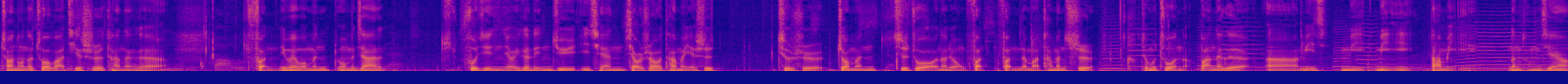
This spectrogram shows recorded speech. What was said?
传统的做法其实它那个粉，因为我们我们家附近有一个邻居，以前小时候他们也是。就是专门制作那种粉粉的嘛，他们是怎么做呢？把那个呃米米米大米弄成浆，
